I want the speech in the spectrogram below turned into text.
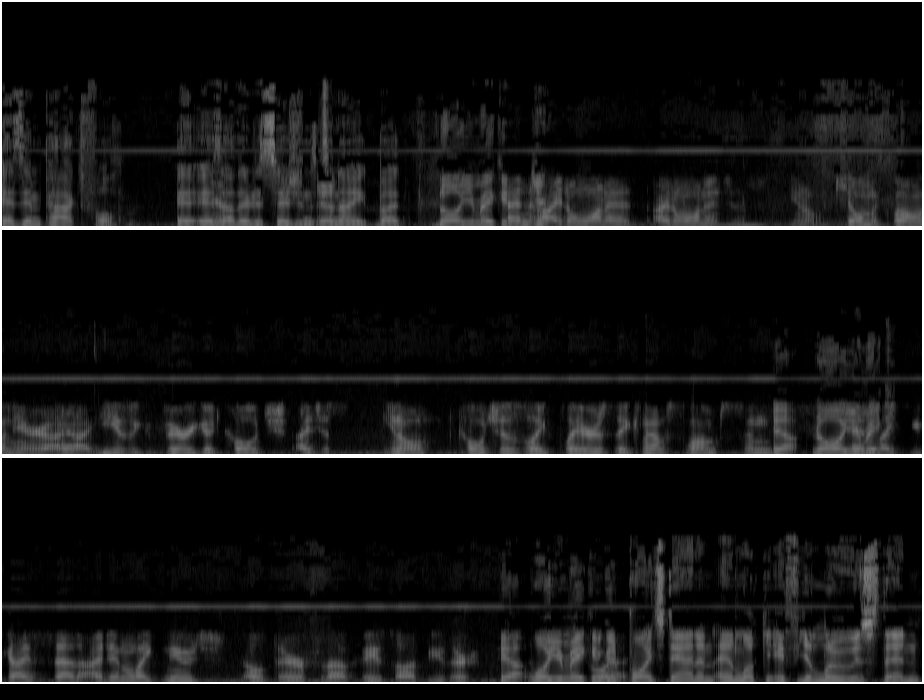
as impactful as yeah. other decisions yeah. tonight. But no, you're making. And you're, I don't want to. I don't want to just you know kill McLellan here. I, I, he's a very good coach. I just you know coaches, like players, they can have slumps. And yeah, no, you're making like you guys said. I didn't like Nuge out there for that face-off either. Yeah, well, you're making Go good ahead. points, Dan. And, and look, if you lose, then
